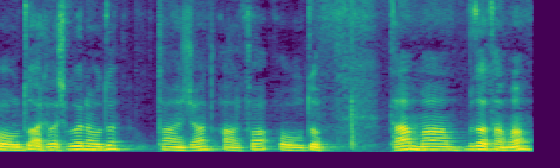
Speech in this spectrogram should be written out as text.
oldu. Arkadaşlar bu da ne oldu? Tanjant alfa oldu. Tamam. Bu da tamam.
